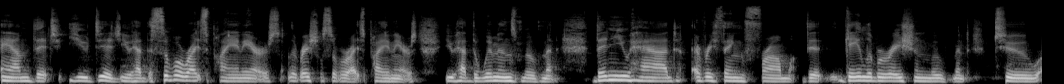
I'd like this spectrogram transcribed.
and that you did. You had the civil rights pioneers, the racial civil rights pioneers. You had the women's movement. Then you had everything from the gay liberation movement to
